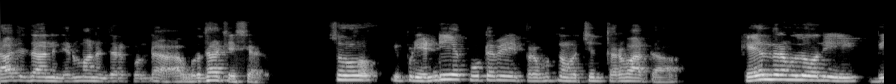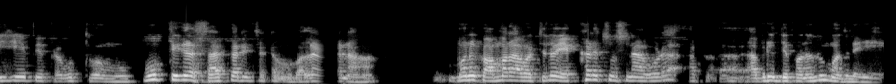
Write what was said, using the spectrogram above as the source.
రాజధాని నిర్మాణం జరగకుండా వృధా చేశాడు సో ఇప్పుడు ఎన్డీఏ కూటమి ప్రభుత్వం వచ్చిన తర్వాత కేంద్రంలోని బీజేపీ ప్రభుత్వము పూర్తిగా సహకరించటం వలన మనకు అమరావతిలో ఎక్కడ చూసినా కూడా అభివృద్ధి పనులు మొదలయ్యాయి.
